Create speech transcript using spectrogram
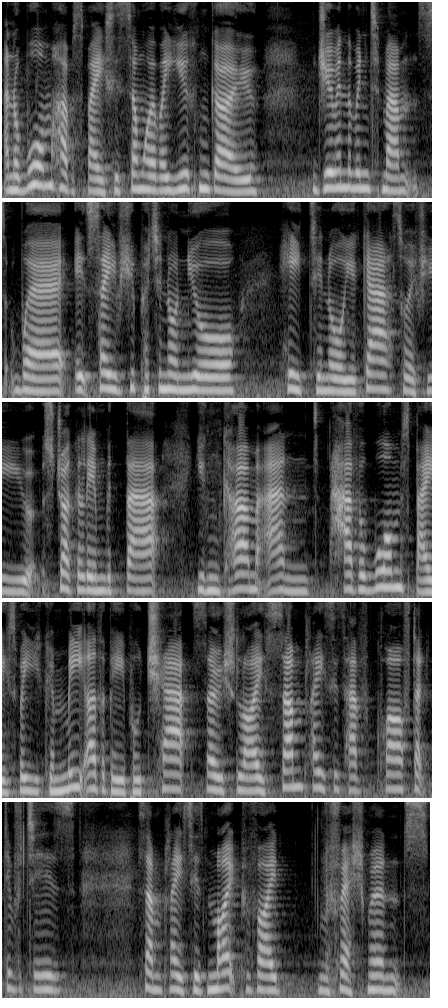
And a warm hub space is somewhere where you can go during the winter months where it saves you putting on your heating or your gas or if you struggling with that you can come and have a warm space where you can meet other people chat socialize some places have craft activities. Some places might provide refreshments.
